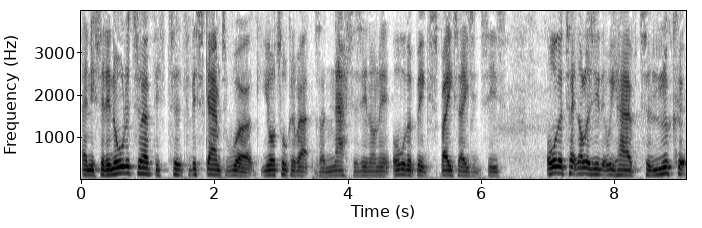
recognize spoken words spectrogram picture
And he said, in order to have this to, for this scam to work, you're talking about so NASA's in on it, all the big space agencies, all the technology that we have to look at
